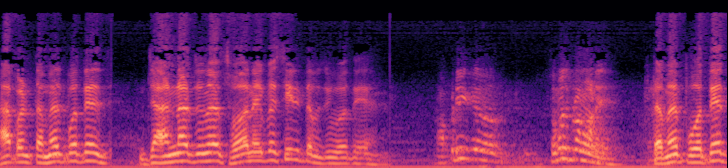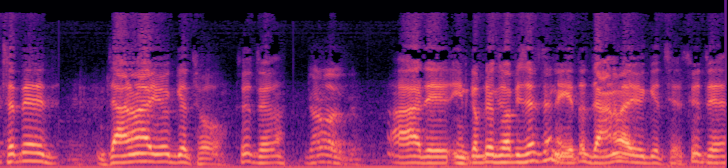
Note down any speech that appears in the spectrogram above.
હા પણ તમે પોતે જાણનાર જુના છો નહીં પછી રીતે તમે જુઓ તે આપણી સમજ પ્રમાણે. તમે પોતે જ છે તે જાણવા યોગ્ય છો. શું છો? જાણવા યોગ્ય. આ જે ઇન્કમટેક્સ ઓફિસર છે ને એ તો જાણવા યોગ્ય છે. શું છે?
